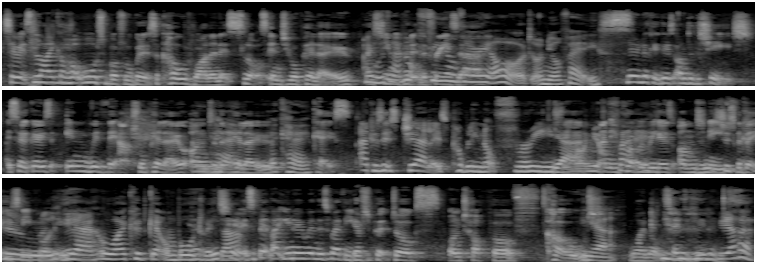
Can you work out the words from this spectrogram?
So it's like a hot water bottle, but it's a cold one and it slots into your pillow. I oh, assume you put it in the freezer. very odd on your face. No, look, it goes under the sheet. So it goes in with the actual pillow under the pillow okay. case. because it's gel, it's probably not freezing Yeah, on your face. and it probably goes underneath the bit you sleep cool. on. Yeah. Oh, I could get on board Yeah, me with too. that. It's a bit like you know when this weather you have to put dogs on top of cold. Yeah. Why not the same for humans? yeah.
